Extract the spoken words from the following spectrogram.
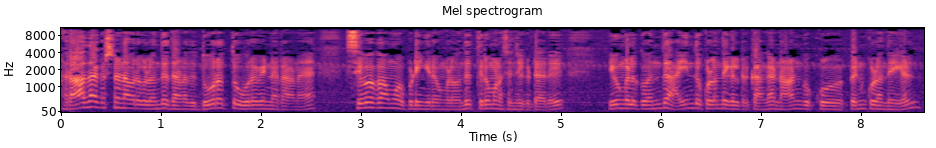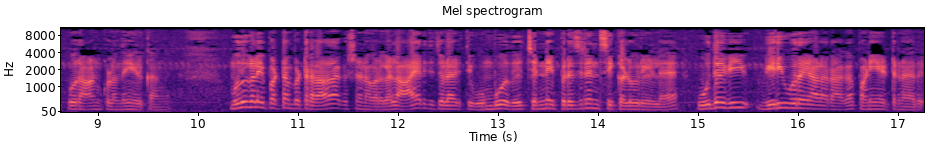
ராதாகிருஷ்ணன் அவர்கள் வந்து தனது தூரத்து உறவினரான சிவகாமு அப்படிங்கிறவங்களை வந்து திருமணம் செஞ்சுக்கிட்டாரு. இவங்களுக்கு வந்து ஐந்து குழந்தைகள் இருக்காங்க. நான்கு கு- பெண் குழந்தைகள் ஒரு ஆண் குழந்தையும் இருக்காங்க. முதுகலை பட்டம் பெற்ற ராதாகிருஷ்ணன் அவர்கள் ஆயிரத்தி தொள்ளாயிரத்தி ஒன்பது சென்னை பிரசிடென்சி கல்லூரியில உதவி விரிவுரையாளராக பணியேற்றினார்.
